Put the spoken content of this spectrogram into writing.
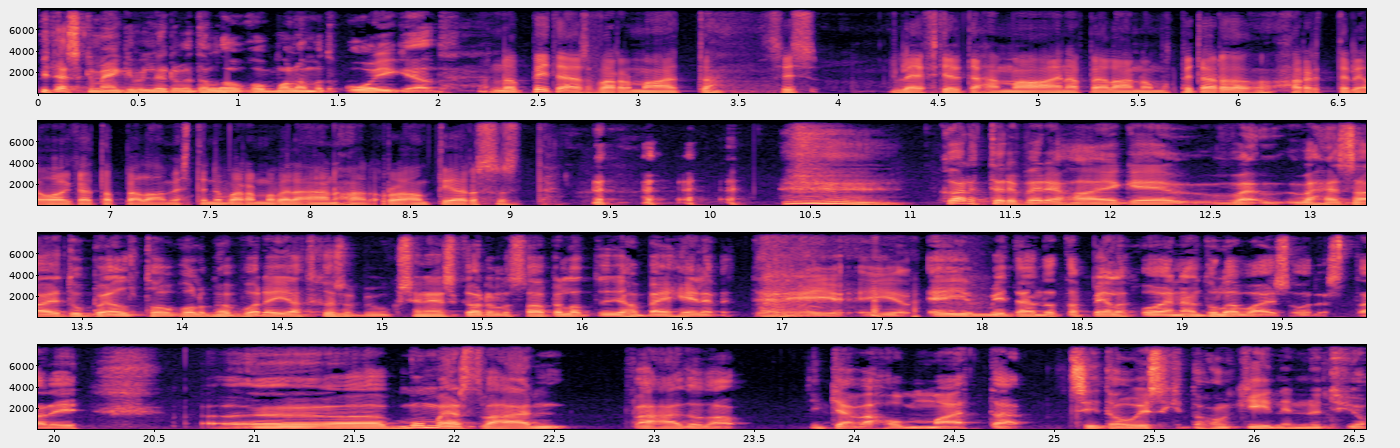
Pitäisikö meidänkin vielä ruveta laukoon molemmat oikealta? No pitäisi varmaan, että siis leftiltähän mä oon aina pelannut, mutta pitää ruveta harjoittelemaan oikealta pelaamista, niin varmaan vielä NHL on tiedossa sitten. Carter Verhaege vä- vähän saa etupeltoa kolmen vuoden jatkosopimuksen ensi kaudella, saa pelata ihan päin helvettiä, niin ei, ei, ei, ei ole mitään tota pelkoa enää tulevaisuudesta. Niin, öö, mun mielestä vähän, vähän tota ikävä homma, että sitoisikin tuohon kiinni nyt jo.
